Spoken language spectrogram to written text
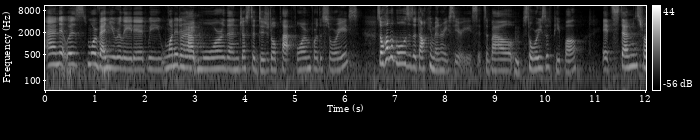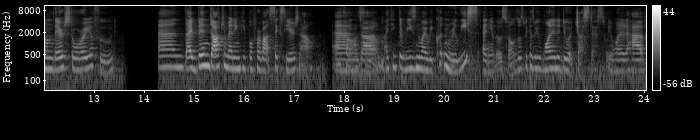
And it was more venue related. We wanted to Right. have more than just a digital platform for the stories. So, Humble Bowls is a documentary series. It's about stories of people. It stems from their story of food. And I've been documenting people for about six years now. That's and awesome. um, I think the reason why we couldn't release any of those films was because we wanted to do it justice. We wanted to have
